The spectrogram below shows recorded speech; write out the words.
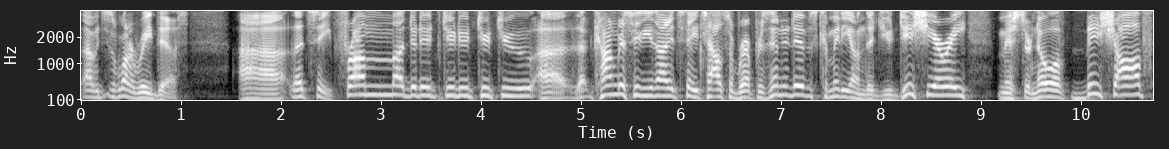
I just want to read this. Uh, let's see. From uh, do, do, do, uh, the Congress of the United States House of Representatives, Committee on the Judiciary, Mr. Noah Bischoff.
